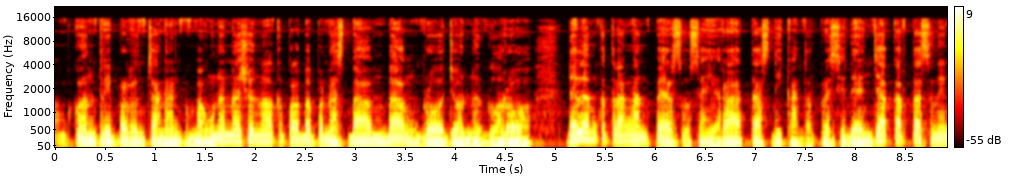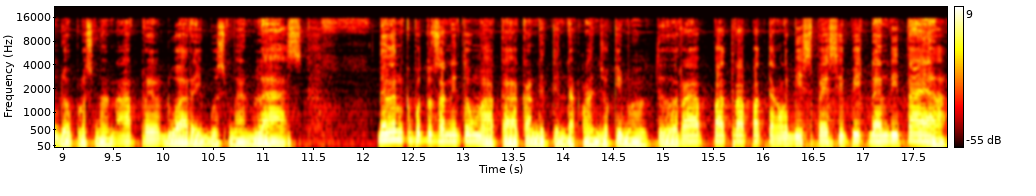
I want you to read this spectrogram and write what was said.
Menteri Perencanaan Pembangunan Nasional Kepala Bappenas Bambang Brojonegoro dalam keterangan pers usai ratas di kantor Presiden Jakarta Senin 29 April 2019. Dengan keputusan itu maka akan ditindaklanjuti melalui rapat-rapat yang lebih spesifik dan detail.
